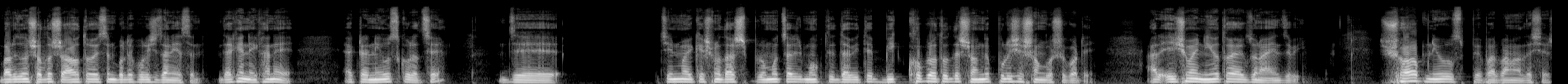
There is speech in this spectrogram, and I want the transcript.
বারোজন সদস্য আহত হয়েছেন বলে পুলিশ জানিয়েছেন। দেখেন, এখানে একটা নিউজ করেছে যে চিন্ময় কৃষ্ণ দাস ব্রহ্মচারীর মুক্তির দাবিতে বিক্ষোভরতদের সঙ্গে পুলিশের সংঘর্ষ ঘটে। আর এই সময় নিহত হয় একজন আইনজীবী। সব নিউজ পেপার বাংলাদেশের,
